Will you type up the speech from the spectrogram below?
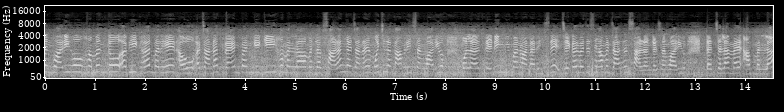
संगवारी हो हमन तो अभी घर में रहे और अचानक प्लान बन गए कि हमन ला मतलब सारंग जाना है मुझ ला काम रही संगवारी हो। मोला थ्रेडिंग भी बनवाना रही से जेकर वजह से हमन जाते सारंग। संगवारी हो तो चला मैं आप मल्ला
